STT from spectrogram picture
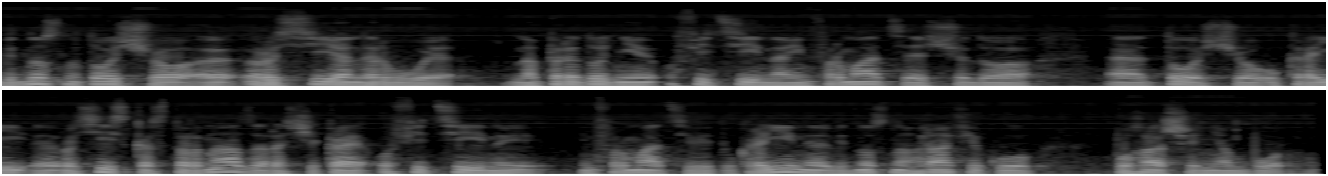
Відносно того, що е, Росія нервує, напередодні офіційна інформація щодо того, що Украї... е, російська сторона зараз чекає офіційної інформації від України відносно графіку погашення боргу.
